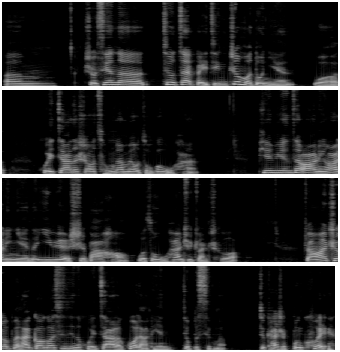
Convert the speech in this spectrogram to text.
嗯，首先呢，就在北京这么多年，我回家的时候从来没有走过武汉，偏偏在二零二零年的一月十八号，我从武汉去转车，转完车本来高高兴兴的回家了，过两天就不行了，就开始崩溃，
